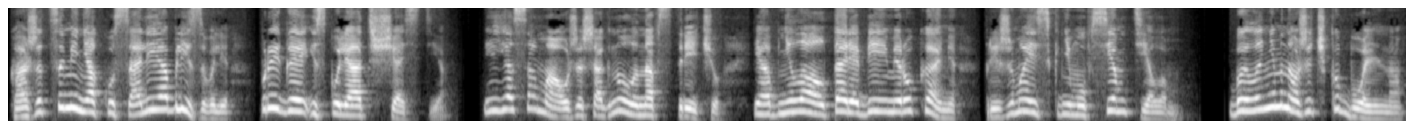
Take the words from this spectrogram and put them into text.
Кажется, меня кусали и облизывали, прыгая из куля от счастья. И я сама уже шагнула навстречу и обняла алтарь обеими руками, прижимаясь к нему всем телом. Было немножечко больно.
